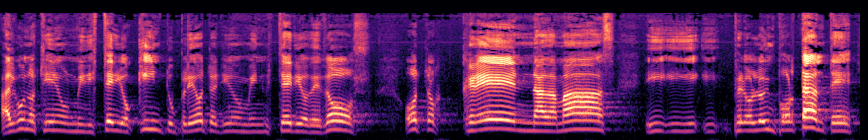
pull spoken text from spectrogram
algunos tienen un ministerio quíntuple, otros tienen un ministerio de dos, otros creen nada más, pero lo importante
